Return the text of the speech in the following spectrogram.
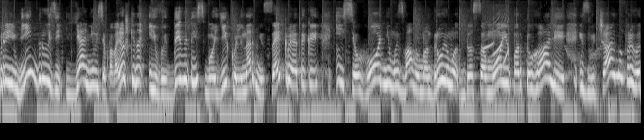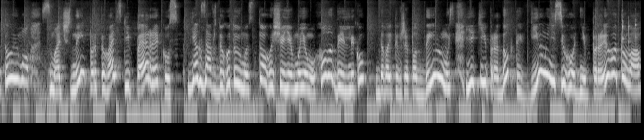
Привіт, друзі! Я Нюся Паварьошкіна і ви дивитесь мої кулінарні секретики. І сьогодні ми з вами мандруємо до самої Португалії і, звичайно, приготуємо смачний португальський перекус. Як завжди, готуємо з того, що є в моєму холодильнику. Давайте вже подивимось, які продукти він мені сьогодні приготував.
